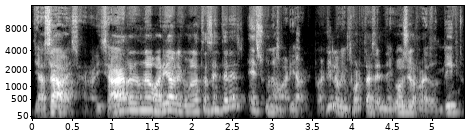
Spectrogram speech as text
ya sabes, analizar una variable como la tasa de interés es una variable. Aquí lo que importa es el negocio redondito.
